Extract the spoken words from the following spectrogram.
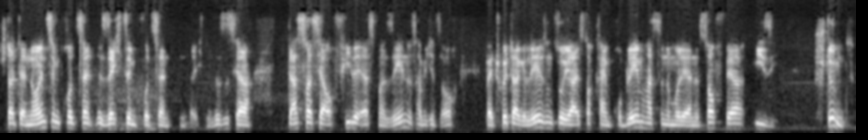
statt der 19 Prozent eine 16 Prozent rechnen. Das ist ja das, was ja auch viele erstmal sehen. Das habe ich jetzt auch bei Twitter gelesen. So, ja, ist doch kein Problem, hast du eine moderne Software, easy. Stimmt.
